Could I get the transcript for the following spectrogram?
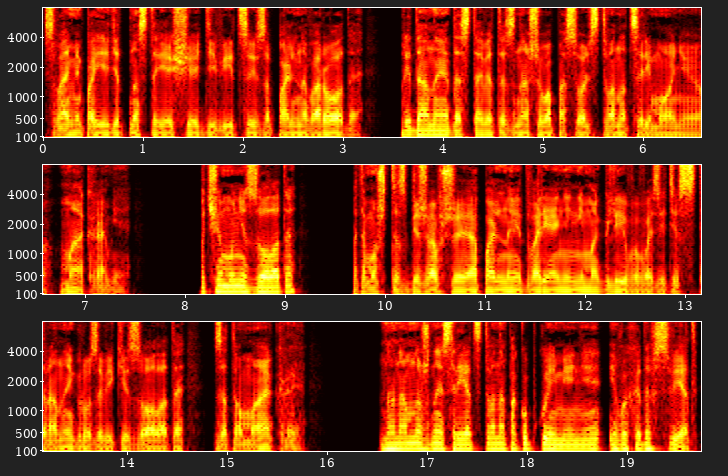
С вами поедет настоящая девица из опального рода. Приданное доставят из нашего посольства на церемонию, макрами». «Почему не золото?» потому что сбежавшие опальные дворяне не могли вывозить из страны грузовики золота, зато макры. Но нам нужны средства на покупку имения и выхода в свет.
